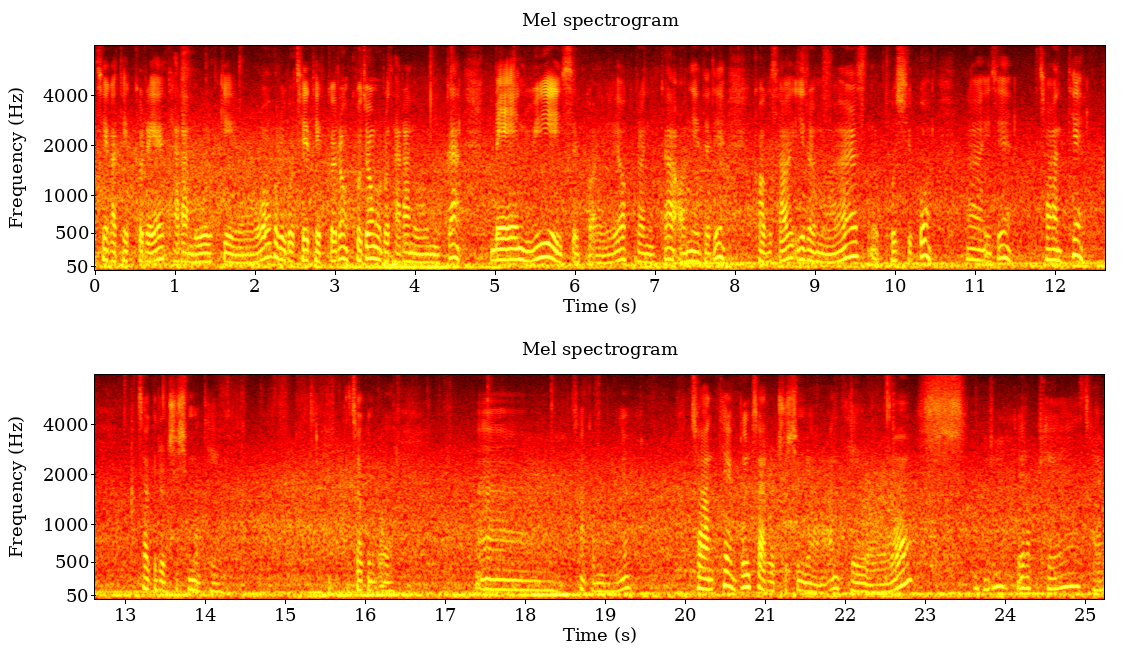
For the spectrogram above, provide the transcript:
제가 댓글에 달아 놓을게요. 그리고 제 댓글은 고정으로 달아 놓으니까 맨 위에 있을 거예요. 그러니까 언니들이 거기서 이름을 보시고 어, 이제 저한테 저기를 주시면 돼요. 저기 뭐야 아, 잠깐만요. 저한테 문자를 주시면 돼요. 이거를 이렇게 잘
